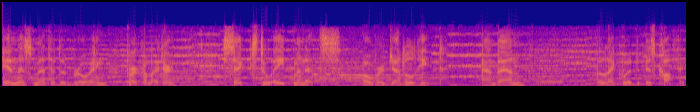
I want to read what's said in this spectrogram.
In this method of brewing, percolator, six to eight minutes over gentle heat. And then the liquid is coffee.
